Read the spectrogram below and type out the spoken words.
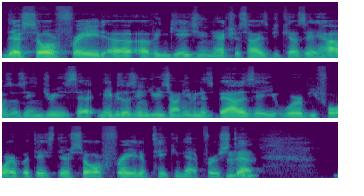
they're so afraid of, of engaging in exercise because they have those injuries that maybe those injuries aren't even as bad as they were before but they, they're so afraid of taking that first step mm-hmm.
